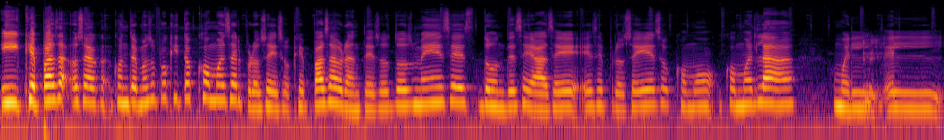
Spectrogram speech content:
¿Y qué pasa? O sea, contemos un poquito cómo es el proceso, qué pasa durante esos dos meses, dónde se hace ese proceso, cómo, cómo es la como el, el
